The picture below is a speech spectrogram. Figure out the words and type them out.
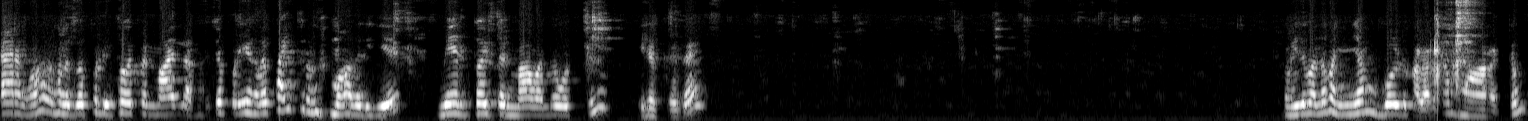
பாருங்க உங்களுக்கு எப்படி தோய்ப்பன் மாதிரி பிடிச்ச அப்படி எங்களுக்கு பைத்திருந்த மாதிரியே மேல் தோய்ப்பன் மா வந்து ஒட்டி இருக்குது. இது வந்து கொஞ்சம் கோல்டு கலருக்கு மாறட்டும்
